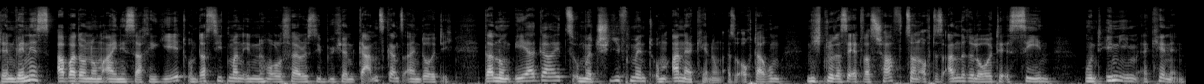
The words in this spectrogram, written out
Denn wenn es Abaddon um eine Sache geht, und das sieht man in den Horus Heresy Büchern ganz, ganz eindeutig, dann um Ehrgeiz, um Achievement, um Anerkennung. Also auch darum, nicht nur, dass er etwas schafft, sondern auch, dass andere Leute es sehen und in ihm erkennen.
